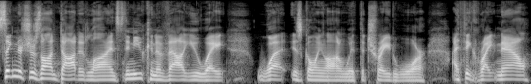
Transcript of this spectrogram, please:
signatures on dotted lines, then you can evaluate what is going on with the trade war. I think right now,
